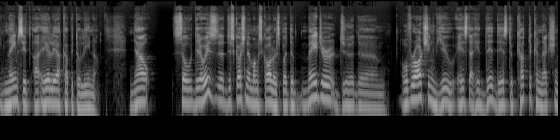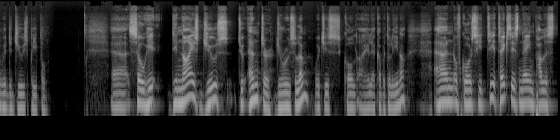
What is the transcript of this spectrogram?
names it Aelia Capitolina. Now, so there is a discussion among scholars, but the major, the overarching view is that he did this to cut the connection with the Jewish people. Uh, so he denies Jews to enter Jerusalem, which is called Aelia Capitolina, and of course he t- takes his name Palestine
